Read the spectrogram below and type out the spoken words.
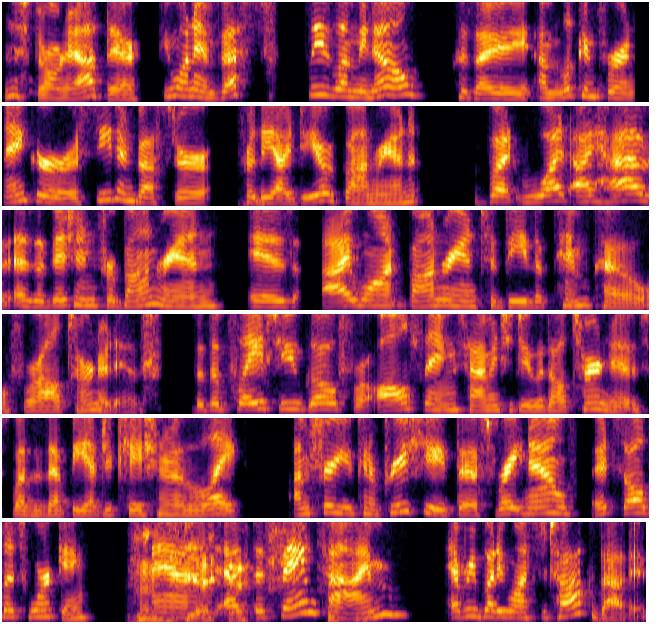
I'm just throwing it out there. If you want to invest, please let me know because I I'm looking for an anchor or a seed investor for mm-hmm. the idea of Banrion. But what I have as a vision for Banrion is I want Banrion to be the PIMCO for alternatives. So the place you go for all things having to do with alternatives, whether that be education or the like. I'm sure you can appreciate this. Right now, it's all that's working. And yeah. at the same time, everybody wants to talk about it.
